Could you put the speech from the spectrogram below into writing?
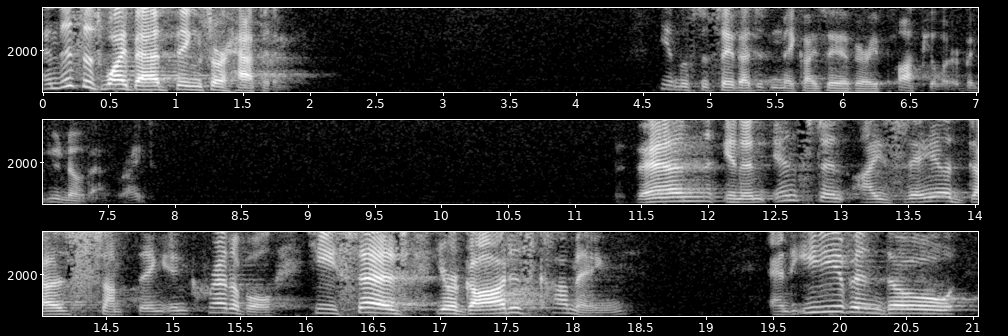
And this is why bad things are happening. Needless to say, that didn't make Isaiah very popular, but you know that, right? Then, in an instant, Isaiah does something incredible. He says, Your God is coming, and even though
